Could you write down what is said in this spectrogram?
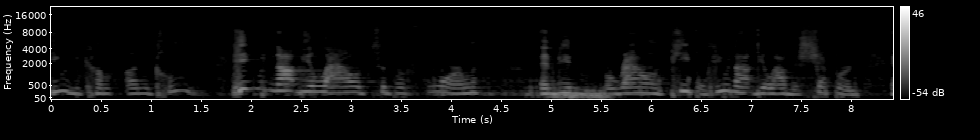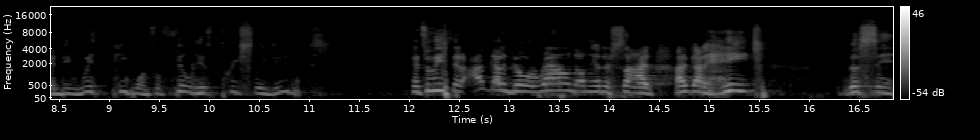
he would become unclean. He would not be allowed to perform and be around people. He would not be allowed to shepherd and be with people and fulfill his priestly duties. And so he said, I've got to go around on the other side. I've got to hate the sin.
